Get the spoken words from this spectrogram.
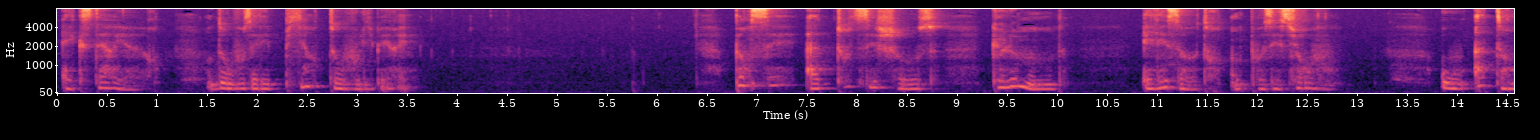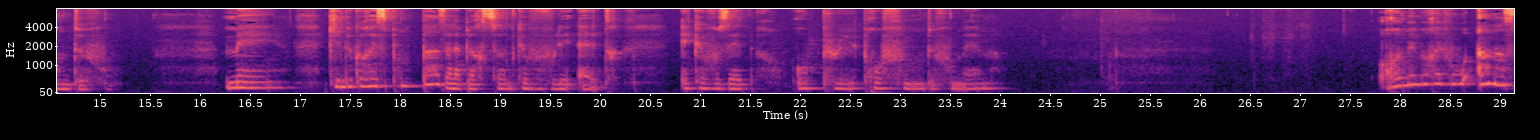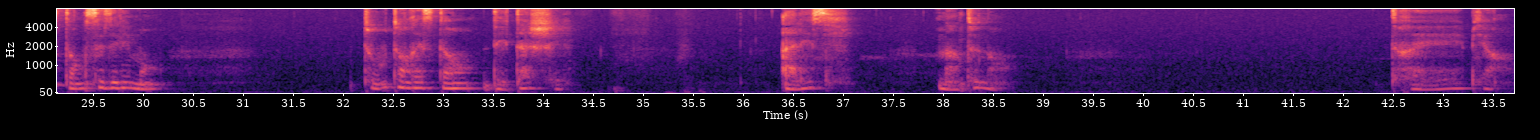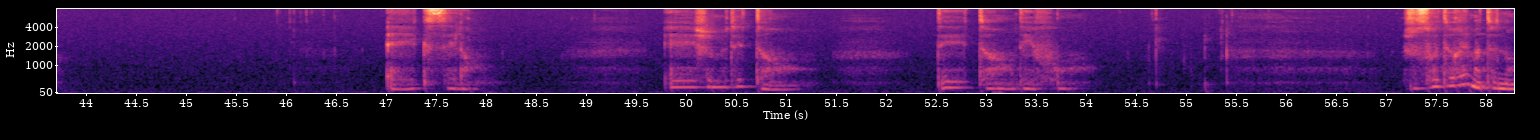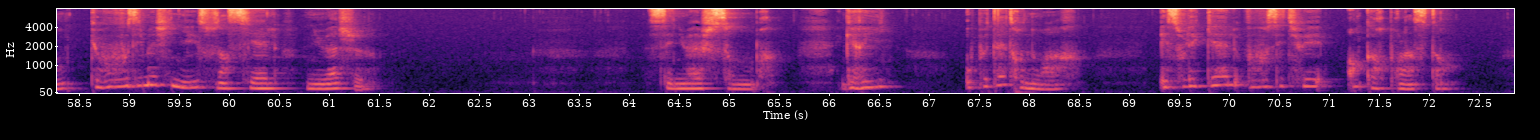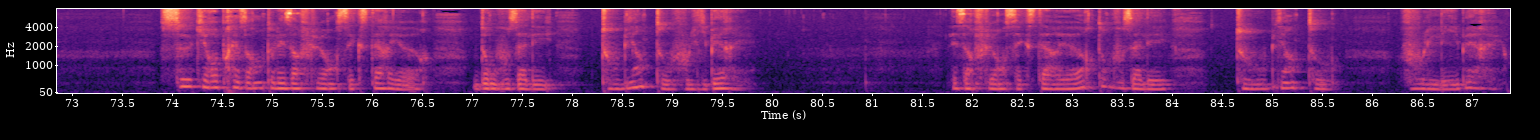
extérieures dont vous allez bientôt vous libérer. Pensez à toutes ces choses que le monde et les autres ont posées sur vous ou attendent de vous, mais qui ne correspondent pas à la personne que vous voulez être et que vous êtes au plus profond de vous-même. Remémorez-vous un instant ces éléments, tout en restant détaché. Allez-y, maintenant. Très bien. Excellent. Et je me détends. Détendez-vous. Je souhaiterais maintenant que vous vous imaginiez sous un ciel nuageux. Ces nuages sombres, gris ou peut-être noirs, et sous lesquels vous vous situez encore pour l'instant. Ceux qui représentent les influences extérieures dont vous allez tout bientôt vous libérer. Les influences extérieures dont vous allez tout bientôt vous libérer.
